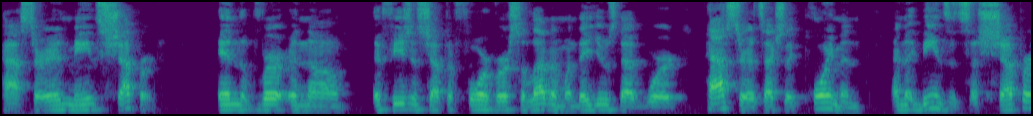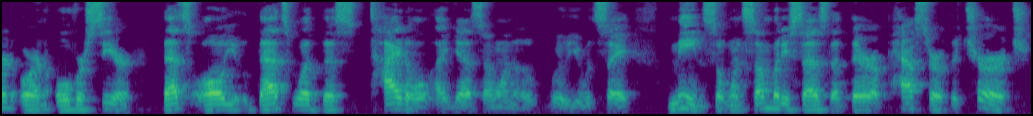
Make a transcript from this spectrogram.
pastor. It means shepherd. In the ver- in the Ephesians chapter four, verse eleven, when they use that word pastor, it's actually poimen, and it means it's a shepherd or an overseer. That's all you. That's what this title, I guess, I want to you would say means. So when somebody says that they're a pastor of the church,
